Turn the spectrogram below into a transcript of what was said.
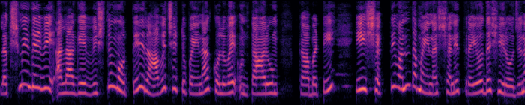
లక్ష్మీదేవి అలాగే విష్ణుమూర్తి రావి చెట్టు పైన కొలువై ఉంటారు. కాబట్టి ఈ శక్తివంతమైన శని త్రయోదశి రోజున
